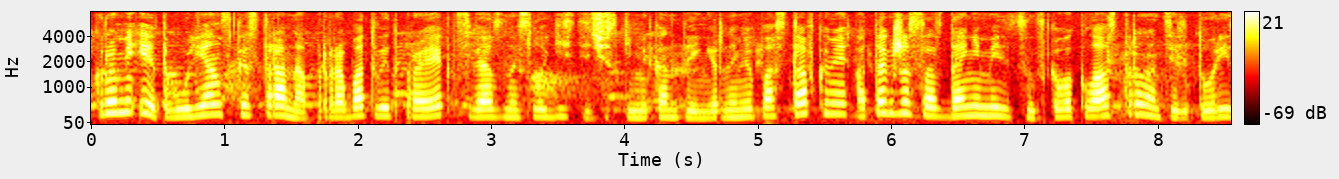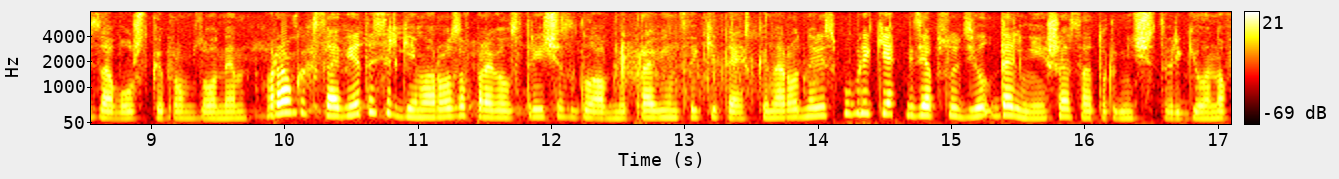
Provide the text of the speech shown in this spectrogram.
Кроме этого, ульяновская сторона прорабатывает проект, связанный с логистическими контейнерными поставками, а также созданием медицинского кластера на территории Заволжской промзоны. В рамках Совета Сергей Морозов провел встречи с главной провинцией Китайской Народной Республики, где обсудил дальнейшее сотрудничество регионов.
